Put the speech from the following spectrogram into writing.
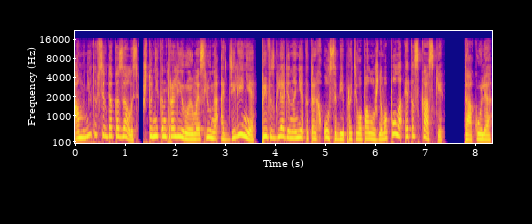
А мне-то всегда казалось, что неконтролируемое слюноотделение при взгляде на некоторых особей противоположного пола – это сказки. Так, Оля,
